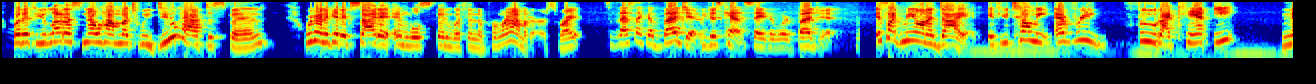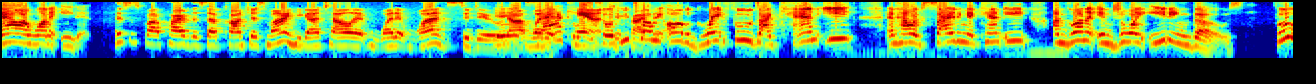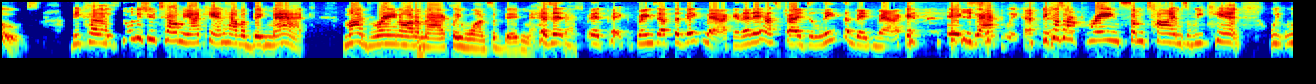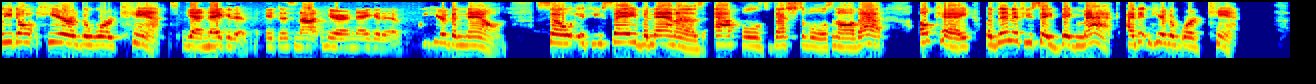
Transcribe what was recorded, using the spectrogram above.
But if you let us know how much we do have to spend, we're going to get excited and we'll spend within the parameters, right? So that's like a budget. You just can't say the word budget. It's like me on a diet. If you tell me every food I can't eat, now I want to eat it. This is part of the subconscious mind. You got to tell it what it wants to do, exactly. not what it can't. So if you tell me all the great foods I can eat and how exciting it can eat, I'm going to enjoy eating those foods. Because as soon as you tell me I can't have a Big Mac, my brain automatically wants a Big Mac. Because it, it brings up the Big Mac and then it has to try to delete the Big Mac. exactly. because our brain sometimes we can't, we, we don't hear the word can't. Yeah, negative. It does not hear negative. We hear the noun. So if you say bananas, apples, vegetables, and all that, okay. But then if you say Big Mac, I didn't hear the word can't.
